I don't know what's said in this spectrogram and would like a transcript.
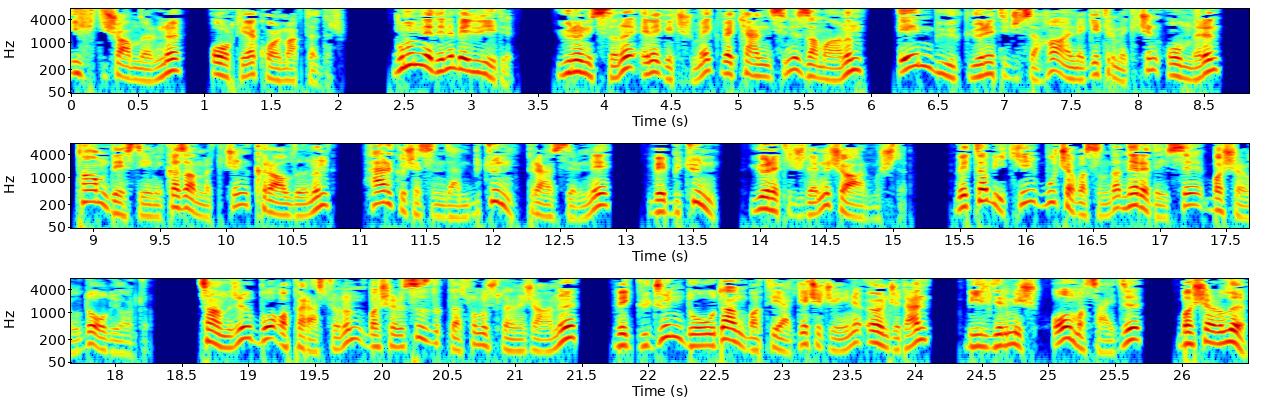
ihtişamlarını ortaya koymaktadır. Bunun nedeni belliydi. Yunanistan'ı ele geçirmek ve kendisini zamanın en büyük yöneticisi haline getirmek için onların tam desteğini kazanmak için krallığının her köşesinden bütün prenslerini ve bütün yöneticilerini çağırmıştı. Ve tabii ki bu çabasında neredeyse başarılı da oluyordu. Tanrı bu operasyonun başarısızlıkla sonuçlanacağını ve gücün doğudan batıya geçeceğini önceden bildirmiş olmasaydı başarılı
